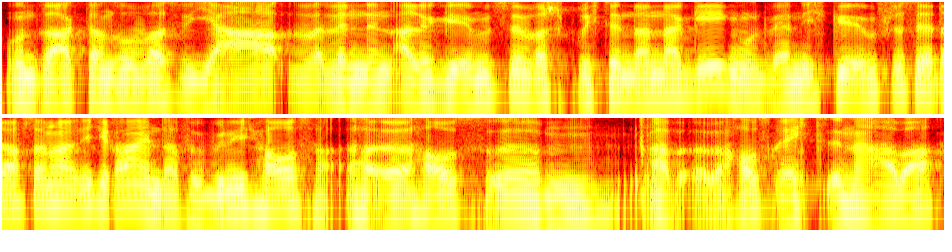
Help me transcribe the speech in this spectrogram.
und sagt dann sowas wie, ja, wenn denn alle geimpft sind, was spricht denn dann dagegen? Und wer nicht geimpft ist, der darf dann halt nicht rein. Dafür bin ich Haus, äh, Haus, ähm, Hausrechtsinhaber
